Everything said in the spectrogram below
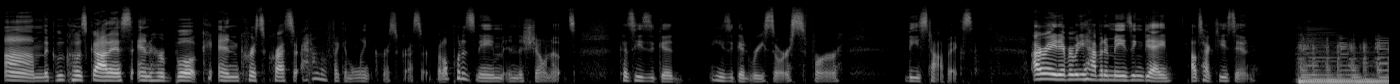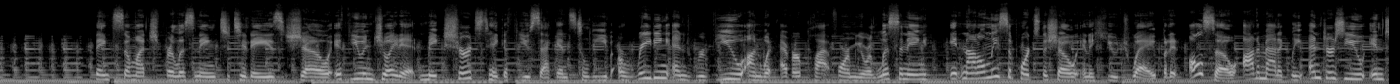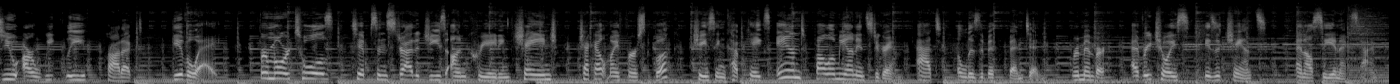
um, the Glucose Goddess and her book and Chris Kresser. I don't know if I can link Chris Kresser, but I'll put his name in the show notes because he's a good he's a good resource for these topics. All right, everybody, have an amazing day. I'll talk to you soon. Thanks so much for listening to today's show. If you enjoyed it, make sure to take a few seconds to leave a rating and review on whatever platform you're listening. It not only supports the show in a huge way, but it also automatically enters you into our weekly product giveaway. For more tools, tips, and strategies on creating change, check out my first book, Chasing Cupcakes, and follow me on Instagram at Elizabeth Benton. Remember, every choice is a chance, and I'll see you next time.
